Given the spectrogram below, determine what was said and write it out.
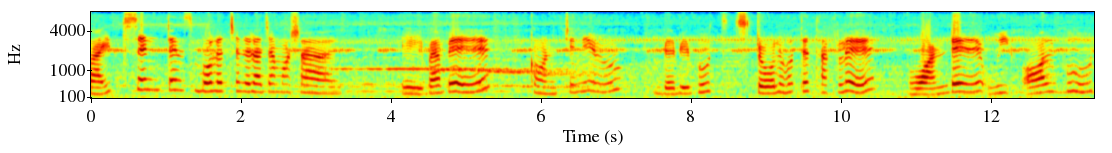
রাইট সেন্টেন্স বলেছেন রাজা মশাই এইভাবে কন্টিনিউ বেবি ভূত স্টোল হতে থাকলে ওয়ান ডে উই অল ভূত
